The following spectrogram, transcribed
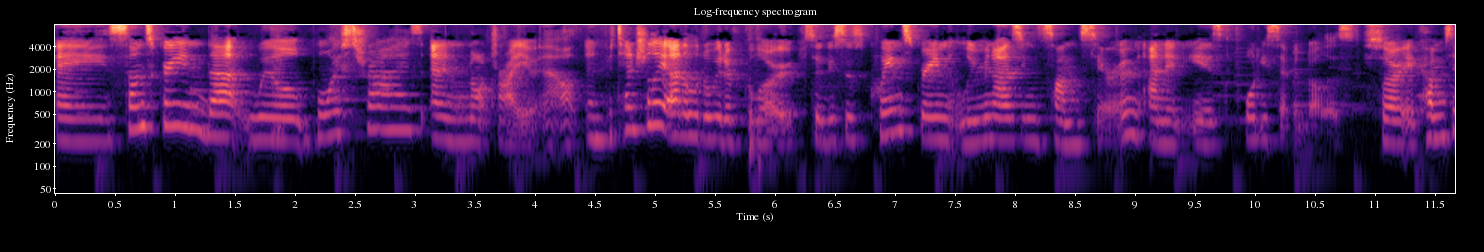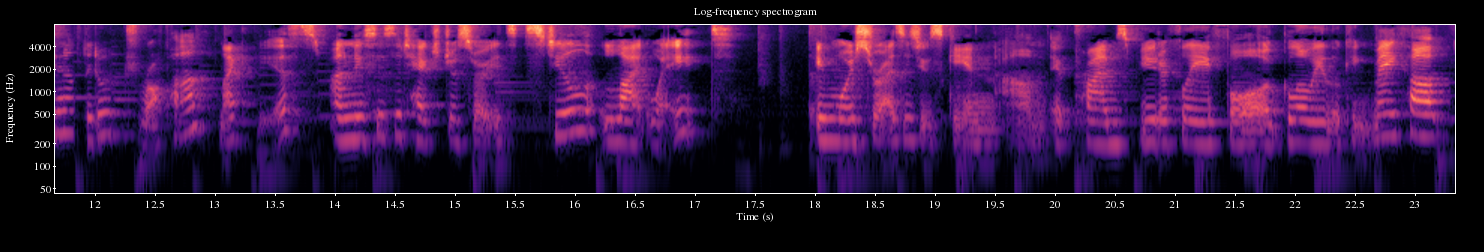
a sunscreen that will moisturize and not dry you out and potentially add a little bit of glow. So this is Queen Screen Luminizing Sun Serum and it is $47. So it comes in a little dropper like this and this is the texture so it's still lightweight it moisturizes your skin, um, it primes beautifully for glowy looking makeup.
